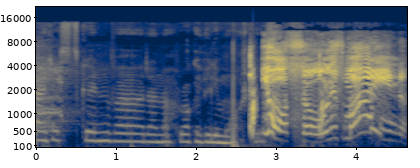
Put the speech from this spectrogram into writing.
Zweite Skin war dann noch Rockabilly Mortis. Your soul is mine!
